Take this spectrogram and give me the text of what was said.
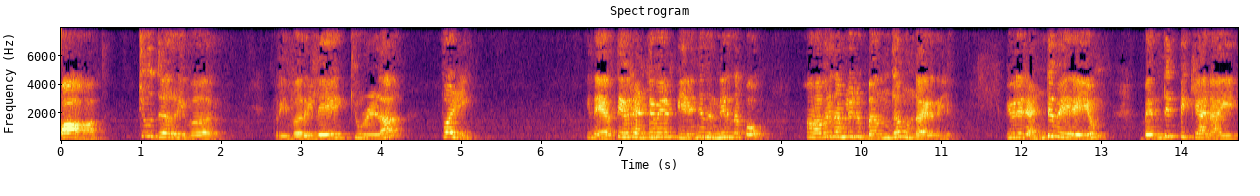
path to the river റിവറിലേക്കുള്ള വഴി. ഈ നേരത്തെ ഇവർ രണ്ടുപേരും പിരിഞ്ഞു നിന്നിരുന്നപ്പോ അവർ തമ്മിലൊരു ബന്ധം ഉണ്ടായിരുന്നില്ല ഇവർ രണ്ടുപേരെയും ബന്ധിപ്പിക്കാനായി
